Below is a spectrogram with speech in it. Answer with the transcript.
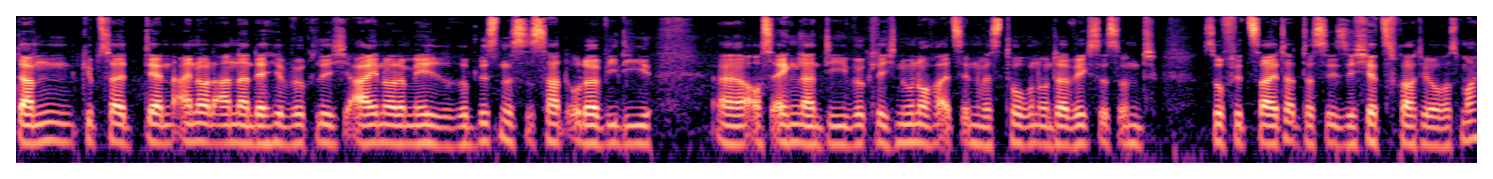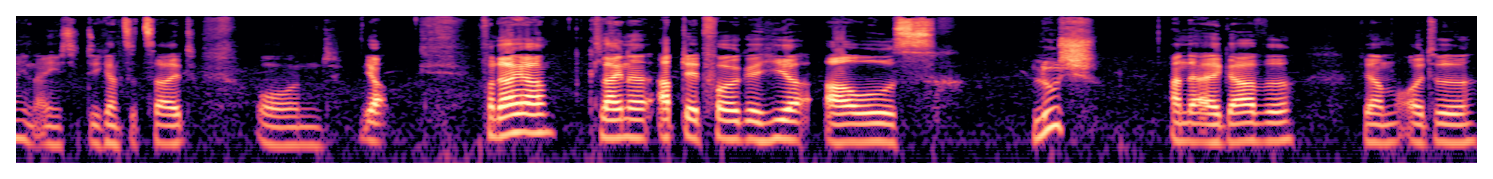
dann gibt es halt den einen oder anderen, der hier wirklich ein oder mehrere Businesses hat oder wie die äh, aus England, die wirklich nur noch als Investoren unterwegs ist und so viel Zeit hat, dass sie sich jetzt fragt, ja, was mache ich eigentlich die ganze Zeit? Und ja, von daher kleine Update-Folge hier aus Lusch an der Algarve. Wir haben heute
